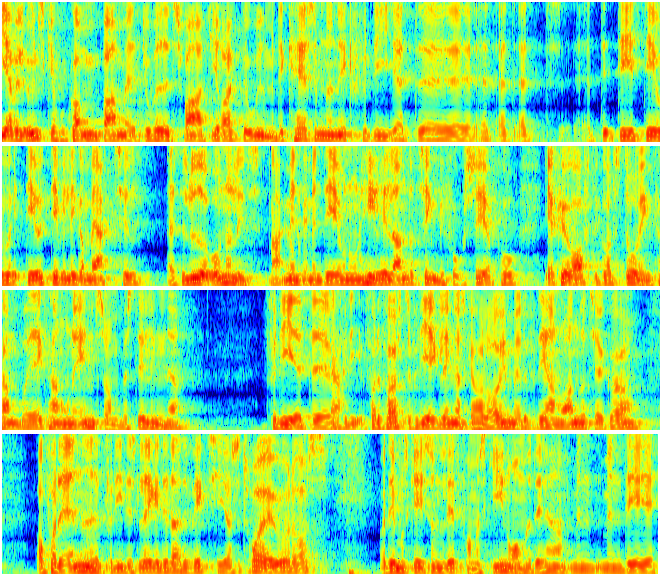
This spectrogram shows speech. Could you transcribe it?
jeg vil ønske, at jeg kunne komme bare med, du ved, et svar direkte ud, men det kan jeg simpelthen ikke, fordi at, øh, at, at, at, at det, det, er jo, det er jo ikke det, vi lægger mærke til. Altså, det lyder underligt, Nej, okay. men, men det er jo nogle helt, helt andre ting, vi fokuserer på. Jeg kan jo ofte godt stå i en kamp, hvor jeg ikke har nogen anelse om, hvad stillingen er. Fordi at, øh, ja. fordi, for det første, fordi jeg ikke længere skal holde øje med det, fordi jeg har nogle andre til at gøre. Og for det andet, fordi det slet ikke er det, der er det vigtige. Og så tror jeg i øvrigt også, og det er måske sådan lidt fra maskinrummet det her, men, men det,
